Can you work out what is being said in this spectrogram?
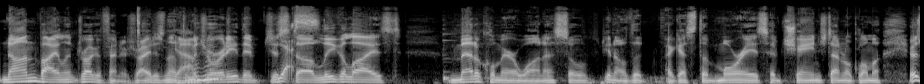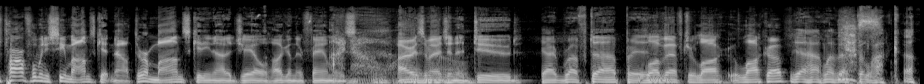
non-violent drug offenders, right? Isn't that Yeah. the majority? They've just Yes. uh, legalized medical marijuana. So you know the I guess the mores have changed down in Oklahoma. It was powerful when you see moms getting out. There are moms getting out of jail, hugging their families. I, always imagine a dude Yeah, roughed up. And, love after lock lockup. Yeah, love after Yes. lockup.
